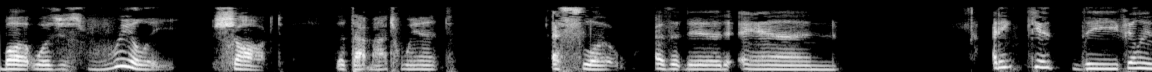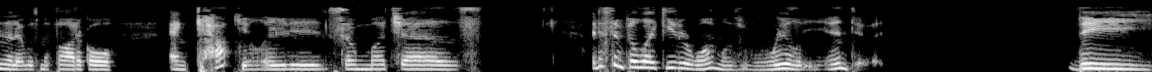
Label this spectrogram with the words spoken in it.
but was just really shocked that that match went as slow as it did, and I didn't get the feeling that it was methodical and calculated so much as I just didn't feel like either one was really into it. The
